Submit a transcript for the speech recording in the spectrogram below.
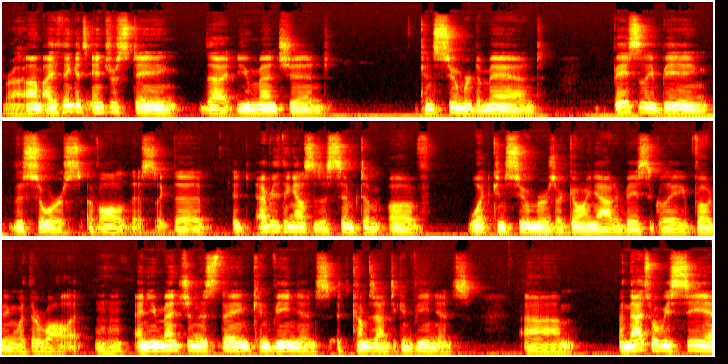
Right. Um, I think it's interesting that you mentioned consumer demand basically being the source of all of this. Like the it, everything else is a symptom of what consumers are going out and basically voting with their wallet. Mhm. And you mentioned this thing, convenience. It comes down to convenience. Um, and that's what we see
